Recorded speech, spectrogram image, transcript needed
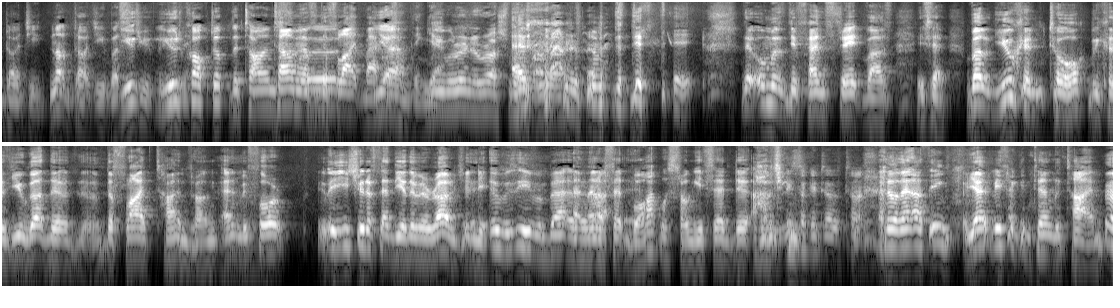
dodgy, not dodgy, but You, stupid. you'd cocked up the time. Time of the flight back or something, yeah. we were in a rush. And we? I remember to this day, the Umar's defense straight was, he said, well, you can talk because you got the, the, the flight times wrong. And before, you should have said the other way around, shouldn't you? It was even better. And than then I that. said, what? What's wrong? He said, uh, At least I can tell the time. No, then I think, yeah, at least I can tell the time.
